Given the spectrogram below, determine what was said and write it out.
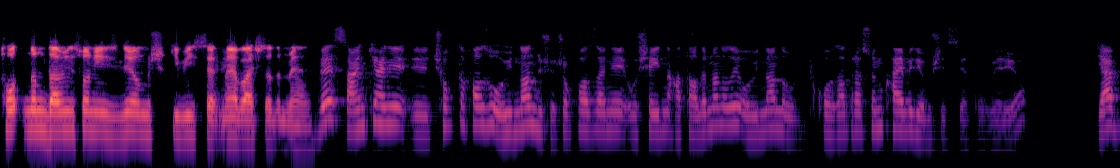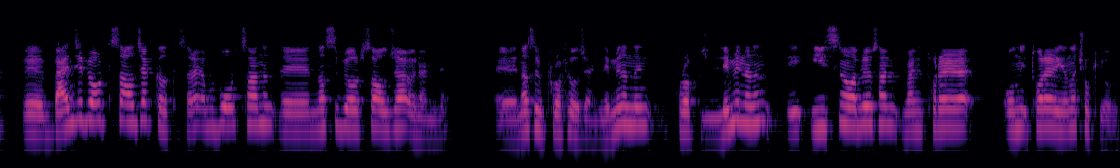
Tottenham Davinson'u izliyormuş gibi hissetmeye başladım yani. Ve sanki hani e, çok da fazla oyundan düşüyor. Çok fazla hani o şeyin hatalarından dolayı oyundan da o konsantrasyonu kaybediyormuş hissiyatı veriyor. Ya e, bence bir orta saha alacak Galatasaray ama bu orta sahanın e, nasıl bir orta saha olacağı önemli. E, nasıl bir profil olacağı. Lemina'nın profil Lemina'nın e, iyisini alabiliyorsan bence Torreira onu Torreira yanına çok iyi olur.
